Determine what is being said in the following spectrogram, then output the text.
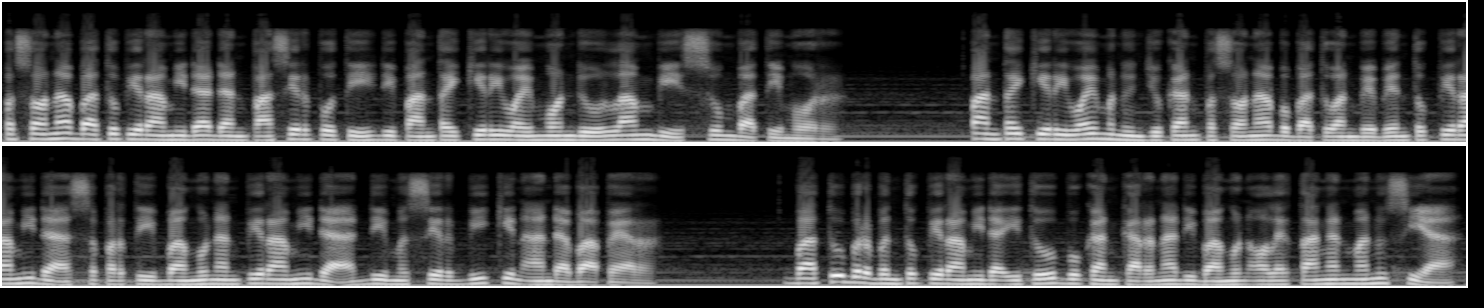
Pesona batu piramida dan pasir putih di pantai Kiriwai Mondu Lambi, Sumba Timur. Pantai Kiriwai menunjukkan pesona bebatuan berbentuk piramida seperti bangunan piramida di Mesir bikin Anda baper. Batu berbentuk piramida itu bukan karena dibangun oleh tangan manusia,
